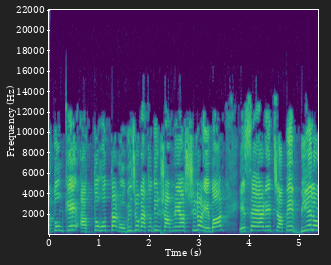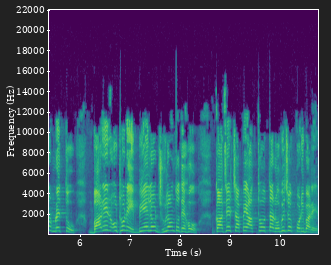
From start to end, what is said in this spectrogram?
আতঙ্কে আত্মহত্যার অভিযোগ এতদিন সামনে আসছিল আর এবার এসআইআর এর চাপে বিএলওর মৃত্যু। বাড়ির উঠোনে বিএলওর ঝুলন্ত দেহ। কাজের চাপে আত্মহত্যার অভিযোগ পরিবারের।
